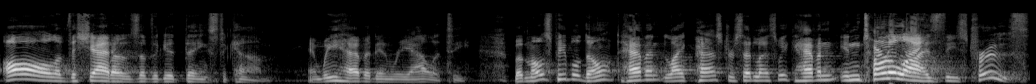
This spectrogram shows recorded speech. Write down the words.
all of the shadows of the good things to come. And we have it in reality. But most people don't, haven't, like Pastor said last week, haven't internalized these truths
